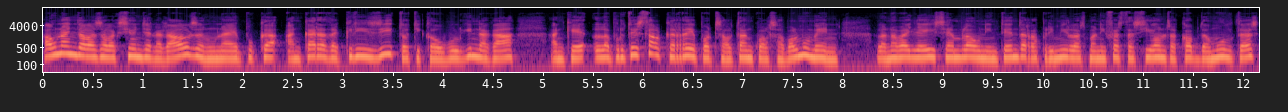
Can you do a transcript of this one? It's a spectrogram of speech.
A un any de les eleccions generals, en una època encara de crisi, tot i que ho vulguin negar, en què la protesta al carrer pot saltar en qualsevol moment, la nova llei sembla un intent de reprimir les manifestacions a cop de multes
